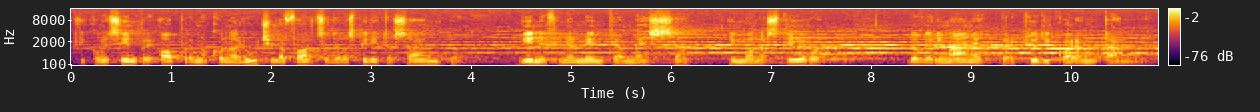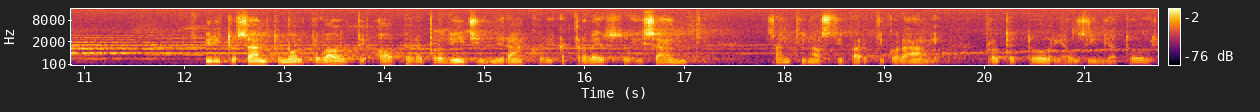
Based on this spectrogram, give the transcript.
che come sempre operano con la luce e la forza dello Spirito Santo, viene finalmente ammessa in monastero dove rimane per più di 40 anni Spirito Santo molte volte opera prodigi, miracoli attraverso i santi, santi nostri particolari, protettori, ausiliatori.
